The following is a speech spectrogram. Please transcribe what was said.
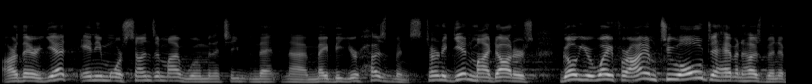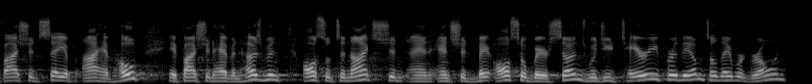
Are there yet any more sons in my womb that, that uh, may be your husbands? Turn again, my daughters, go your way, for I am too old to have an husband. If I should say, if I have hope, if I should have an husband, also tonight should, and, and should also bear sons, would you tarry for them till they were grown?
